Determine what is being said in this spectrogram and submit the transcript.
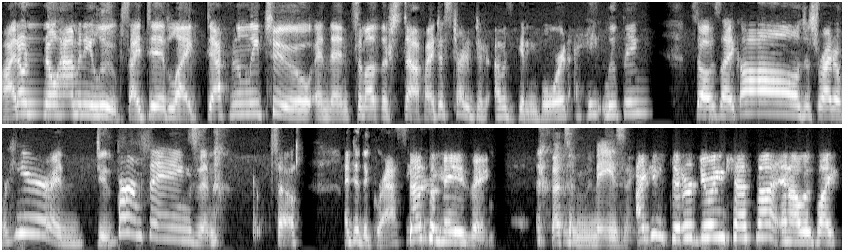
I don't know how many loops. I did like definitely two and then some other stuff. I just started to, I was getting bored. I hate looping. So I was like, oh, I'll just ride over here and do the berm things. And so I did the grassy. That's amazing. That's amazing. I considered doing chestnut, and I was like,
